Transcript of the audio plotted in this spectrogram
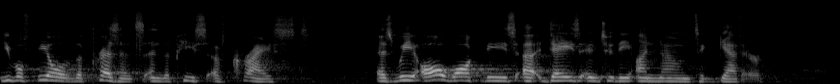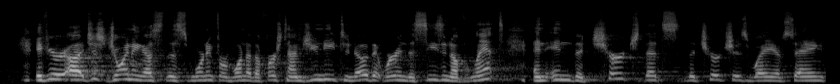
you will feel the presence and the peace of Christ as we all walk these uh, days into the unknown together. If you're uh, just joining us this morning for one of the first times, you need to know that we're in the season of Lent. And in the church, that's the church's way of saying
